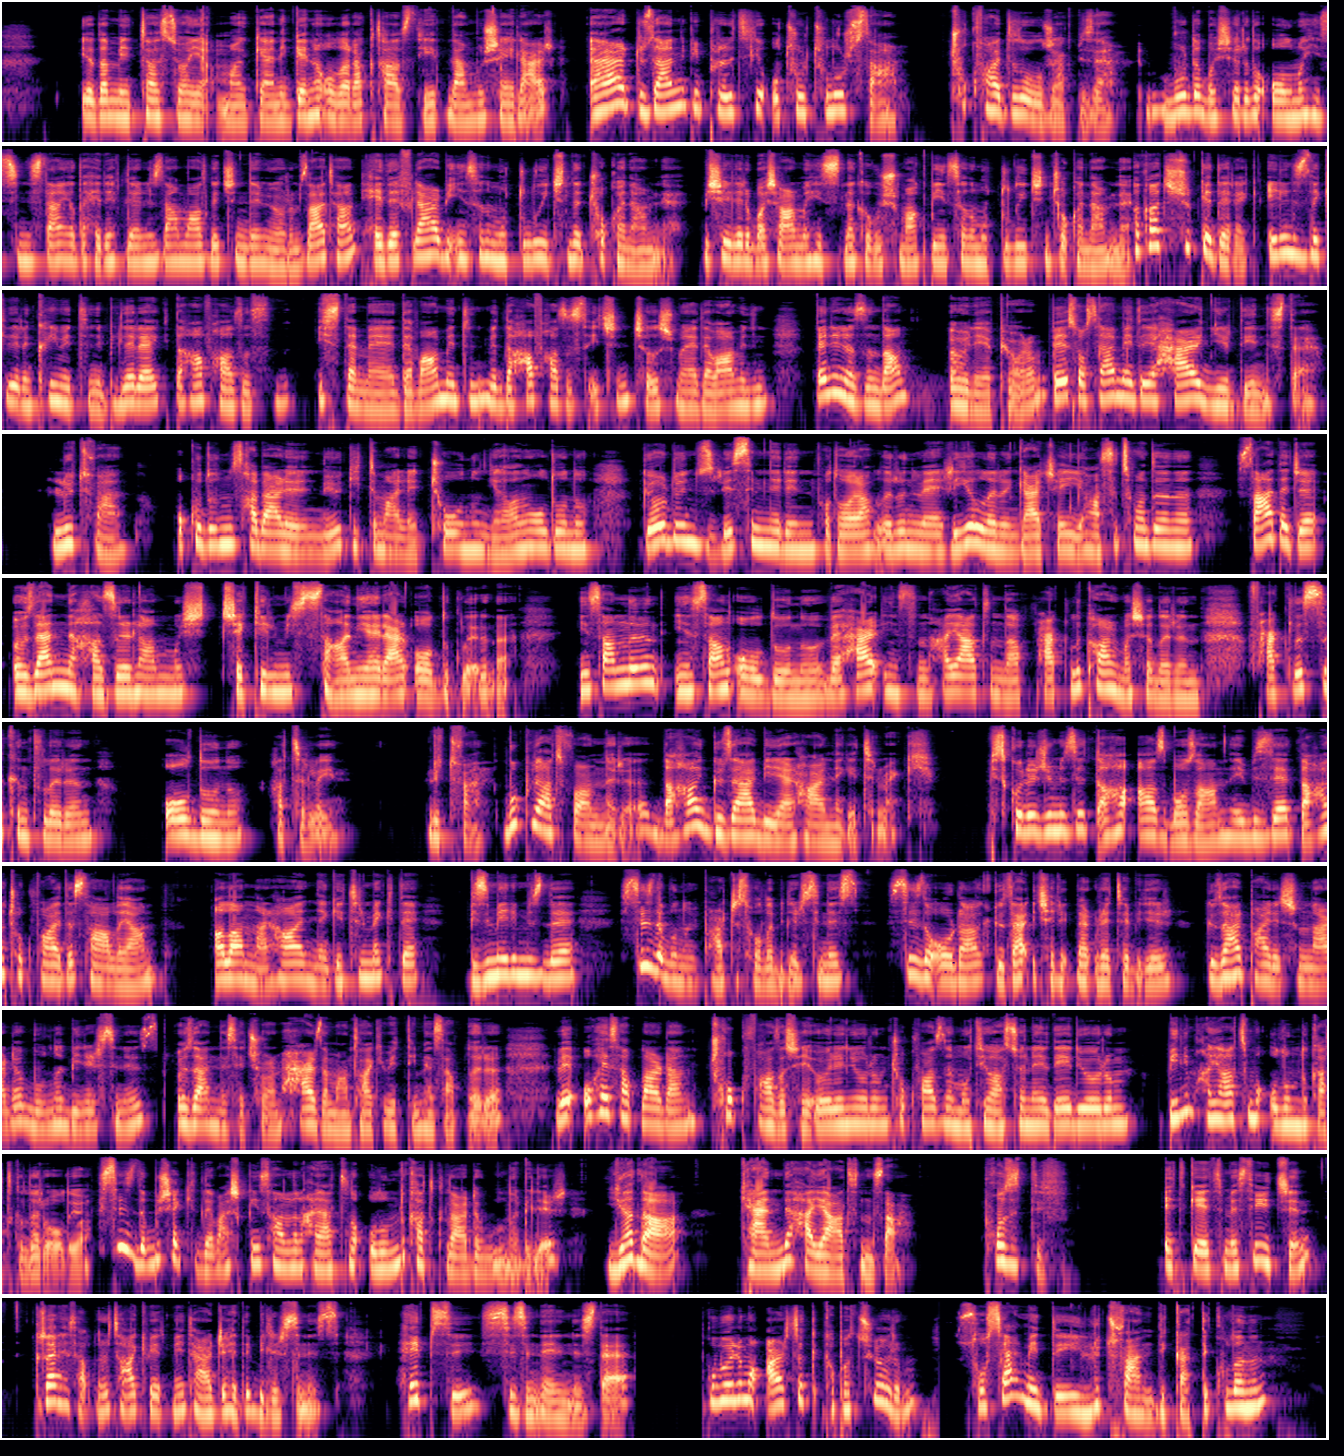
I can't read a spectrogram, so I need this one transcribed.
ya da meditasyon yapmak yani genel olarak tavsiye edilen bu şeyler eğer düzenli bir pratiğe oturtulursa çok faydalı olacak bize. Burada başarılı olma hissinizden ya da hedeflerinizden vazgeçin demiyorum. Zaten hedefler bir insanın mutluluğu için de çok önemli. Bir şeyleri başarma hissine kavuşmak bir insanın mutluluğu için çok önemli. Fakat şükrederek, elinizdekilerin kıymetini bilerek daha fazlasını istemeye devam edin ve daha fazlası için çalışmaya devam edin. Ben en azından öyle yapıyorum. Ve sosyal medyaya her girdiğinizde Lütfen okuduğunuz haberlerin büyük ihtimalle çoğunun yalan olduğunu, gördüğünüz resimlerin, fotoğrafların ve reel'ların gerçeği yansıtmadığını, sadece özenle hazırlanmış, çekilmiş saniyeler olduklarını, insanların insan olduğunu ve her insanın hayatında farklı karmaşaların, farklı sıkıntıların olduğunu hatırlayın. Lütfen bu platformları daha güzel bir yer haline getirmek psikolojimizi daha az bozan ve bize daha çok fayda sağlayan alanlar haline getirmek de bizim elimizde. Siz de bunun bir parçası olabilirsiniz. Siz de orada güzel içerikler üretebilir, güzel paylaşımlarda bulunabilirsiniz. Özenle seçiyorum her zaman takip ettiğim hesapları ve o hesaplardan çok fazla şey öğreniyorum, çok fazla motivasyon elde ediyorum. Benim hayatıma olumlu katkıları oluyor. Siz de bu şekilde başka insanların hayatına olumlu katkılarda bulunabilir ya da kendi hayatınıza pozitif etki etmesi için güzel hesapları takip etmeyi tercih edebilirsiniz. Hepsi sizin elinizde. Bu bölümü artık kapatıyorum. Sosyal medyayı lütfen dikkatli kullanın.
